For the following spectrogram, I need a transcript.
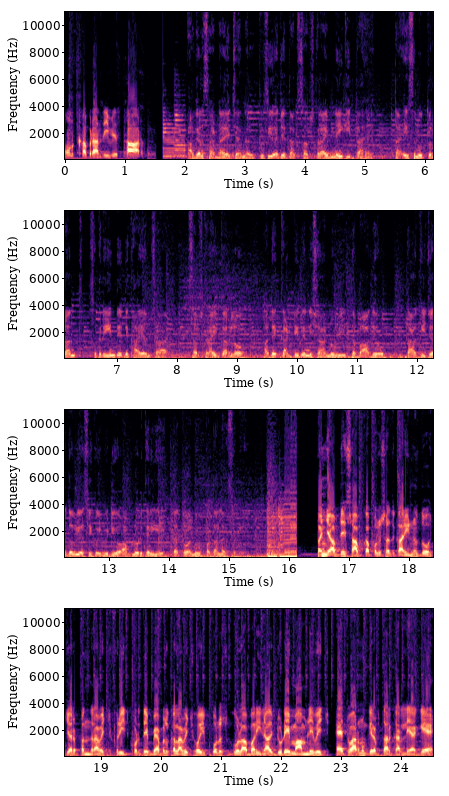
ਹੁਣ ਖਬਰਾਂ ਦੀ ਵਿਸਥਾਰ। ਅਗਰ ਸਾਡਾ ਇਹ ਚੈਨਲ ਤੁਸੀਂ ਅਜੇ ਤੱਕ ਸਬਸਕ੍ਰਾਈਬ ਨਹੀਂ ਕੀਤਾ ਹੈ ਤਾਂ ਇਸ ਨੂੰ ਤੁਰੰਤ ਸਕਰੀਨ ਦੇ ਦਿਖਾਏ ਅਨੁਸਾਰ ਸਬਸਕ੍ਰਾਈਬ ਕਰ ਲਓ ਅਤੇ ਘੰਟੀ ਦੇ ਨਿਸ਼ਾਨ ਨੂੰ ਵੀ ਦਬਾ ਦਿਓ ਤਾਂ ਕਿ ਜਦੋਂ ਵੀ ਅਸੀਂ ਕੋਈ ਵੀਡੀਓ ਅਪਲੋਡ ਕਰੀਏ ਤਾਂ ਤੁਹਾਨੂੰ ਪਤਾ ਲੱਗ ਸਕੇ। ਪੰਜਾਬ ਦੇ ਸਾਬਕਾ ਪੁਲਿਸ ਅਧਿਕਾਰੀ ਨੂੰ 2015 ਵਿੱਚ ਫਰੀਦਕੋਟ ਦੇ ਬਹਿਬਲ ਕਲਾਂ ਵਿੱਚ ਹੋਈ ਪੁਲਿਸ ਗੋਲਾਬਾਰੀ ਨਾਲ ਜੁੜੇ ਮਾਮਲੇ ਵਿੱਚ ਐਤਵਾਰ ਨੂੰ ਗ੍ਰਿਫਤਾਰ ਕਰ ਲਿਆ ਗਿਆ ਹੈ।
